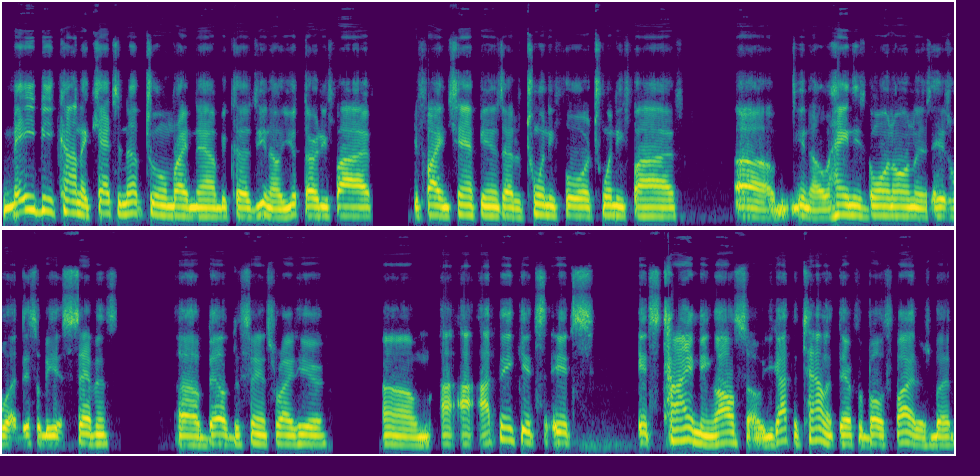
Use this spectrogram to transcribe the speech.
may be kind of catching up to him right now because, you know, you're 35, you're fighting champions that are 24, 25. Um, you know, Haney's going on his, his what? This will be his seventh uh, belt defense right here. Um, I, I think it's it's it's timing also. You got the talent there for both fighters, but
